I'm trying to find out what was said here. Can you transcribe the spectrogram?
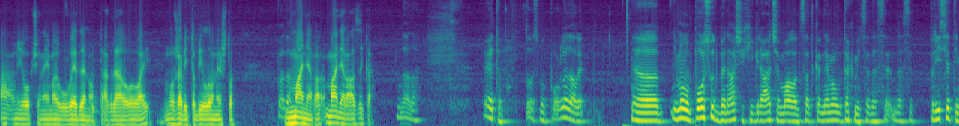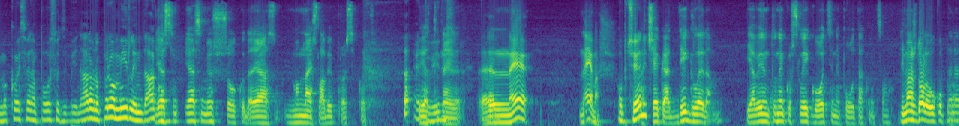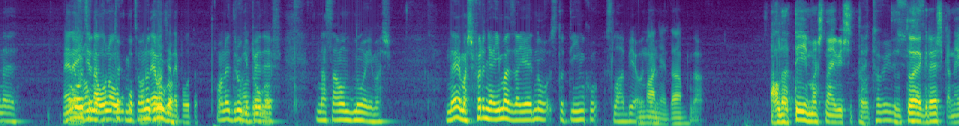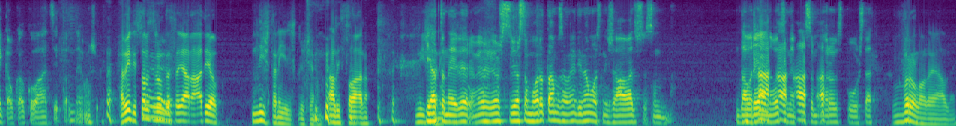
A oni uopće nemaju uvedeno, tako da ovaj, možda bi to bilo nešto Pa da, manja, manja razlika. da, da. Eto, to smo pogledali. E, imamo posudbe naših igrača malo sad kad nema utakmica da se, da se prisjetimo ko je sve na posudbi. Naravno, prvo Mirlin Dako. Ja sam, ja sam još u šoku da ja sam, imam najslabiji prosjek od Eto, ja vidiš. ne. E, ne, nemaš. Općenito? čekaj, di gledam? Ja vidim tu neku sliku ocjene po utakmicama. Imaš dole ukupno. Ne, ne, ne. Ne, Ne ne, ocjene ima po ono ukupno, ono ne drugo. utak- Onaj drugi Ono drugo. PDF. Na samom dnu imaš. Nemaš, Frnja ima za jednu stotinku slabije od tebe. Manje, da. Da. Ali da ti imaš najviše to. E, to vidiš. To je greška neka u kalkulaciji, to ne može. A vidi, s obzirom Ne, da ne. sam ja radio, ništa nije isključeno, ali stvarno. Ništa Ja to nije. ne vjerujem, još, još, još sam morao tamo za onaj Dinamo snižavati što sam dao realne ocjene pa sam morao spuštati. Vrlo realne.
